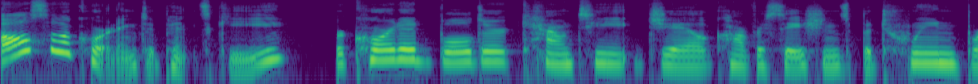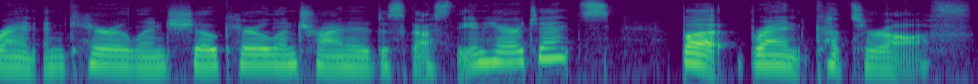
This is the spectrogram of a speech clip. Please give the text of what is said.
Also, according to Pinsky, recorded Boulder County Jail conversations between Brent and Carolyn show Carolyn trying to discuss the inheritance, but Brent cuts her off.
